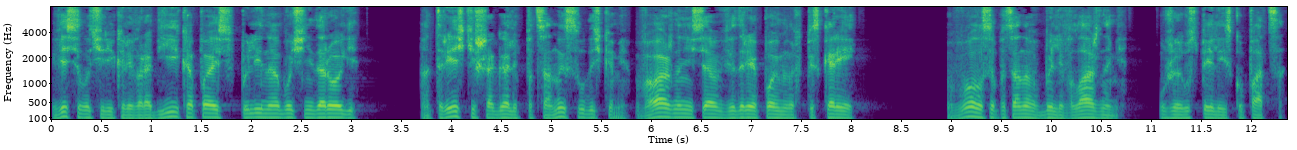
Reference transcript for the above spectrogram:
Весело чирикали воробьи, копаясь в пыли на обочине дороги. От речки шагали пацаны с удочками, важно неся в ведре пойманных пескарей. Волосы пацанов были влажными, уже успели искупаться.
